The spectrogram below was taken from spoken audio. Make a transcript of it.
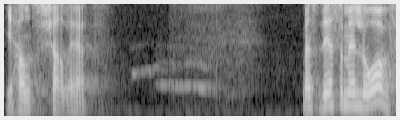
i hans kjærlighet. Mens det som er lov,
